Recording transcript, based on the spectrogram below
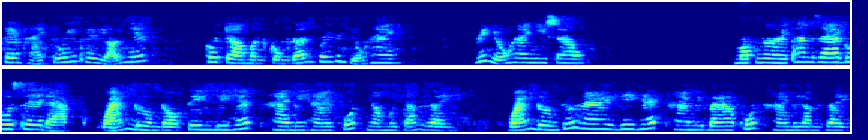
các em hãy chú ý theo dõi nhé. Cô trò mình cùng đến với ví dụ 2. Ví dụ 2 như sau. Một người tham gia đua xe đạp, quãng đường đầu tiên đi hết 22 phút 58 giây. Quãng đường thứ hai đi hết 23 phút 25 giây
